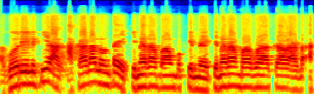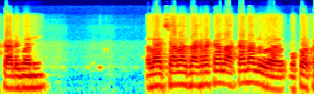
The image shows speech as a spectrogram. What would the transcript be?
అఘోరీలకి అకాడాలు అఖాడాలు ఉంటాయి. కినరా బాంబు కిన్న కినరాం బాబా అకా- అకాడమీ అని. అలా చాలా రకరకాల అఖాడాలు ఒక్కొక్క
